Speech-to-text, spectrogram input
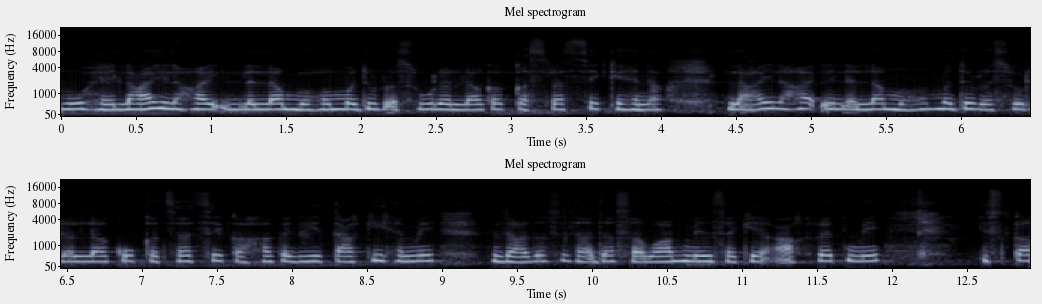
वो है, ला इल्लल्लाह रसूल अल्लाह का कसरत से कहना। ला इल्लल्लाह मुहम्मदुर रसूलुल्लाह को कसरत से कहा करिए ताकि हमें ज़्यादा से ज़्यादा सवाब मिल सके। आखिरत में इसका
